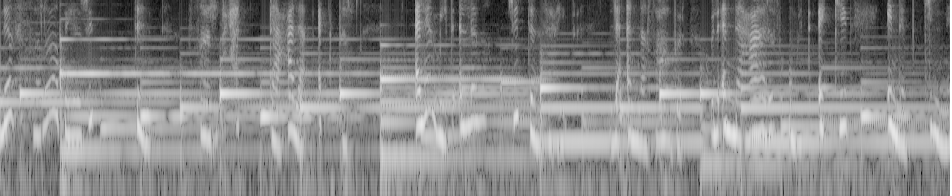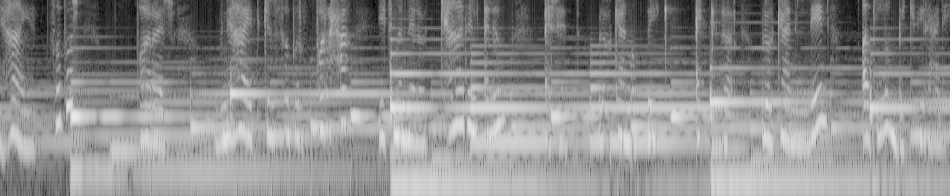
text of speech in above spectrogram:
بنفس راضية جدا صار حتى على أكثر ألم يتألم؟ جدا سعيد. لأنه صابر ولأنه عارف ومتأكد إن بكل نهاية صبر فرج. بنهاية كل صبر فرحة. يتمنى لو كان الألم أشد. ولو كان الضيق أكثر. ولو كان الليل أظلم بكثير عليه.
